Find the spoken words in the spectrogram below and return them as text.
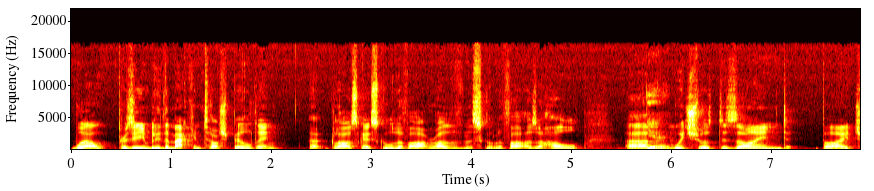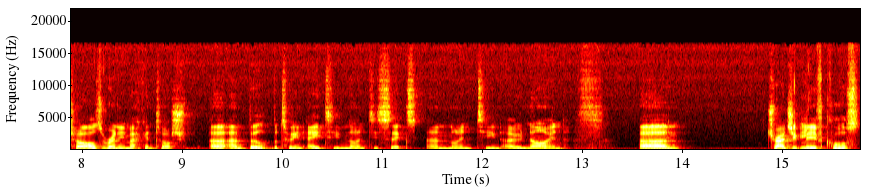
well, presumably the Mackintosh building at Glasgow School of Art rather than the School of Art as a whole, um, yeah. which was designed by Charles Rennie Mackintosh uh, and built between 1896 and 1909. Um, tragically, of course,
